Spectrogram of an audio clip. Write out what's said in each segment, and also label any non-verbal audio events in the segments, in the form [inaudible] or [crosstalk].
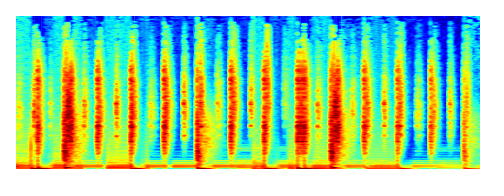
Thank you.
